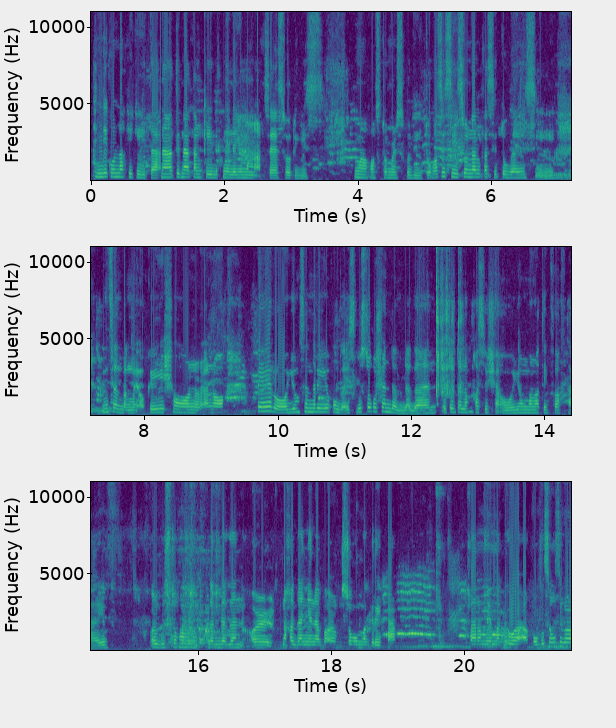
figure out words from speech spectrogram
hindi ko nakikita na tinatangkilik nila yung mga accessories mga customers ko dito. Kasi seasonal kasi to guys. Eh. Minsan bang may occasion or ano. Pero yung Sanrio ko guys, gusto ko siyang dagdagan. Ito na lang kasi siya oh, yung mga tigpa 5. Or gusto kong dagdagan or nakaganyan na ba or gusto kong mag-repack para may magawa ako. Gusto ko siguro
